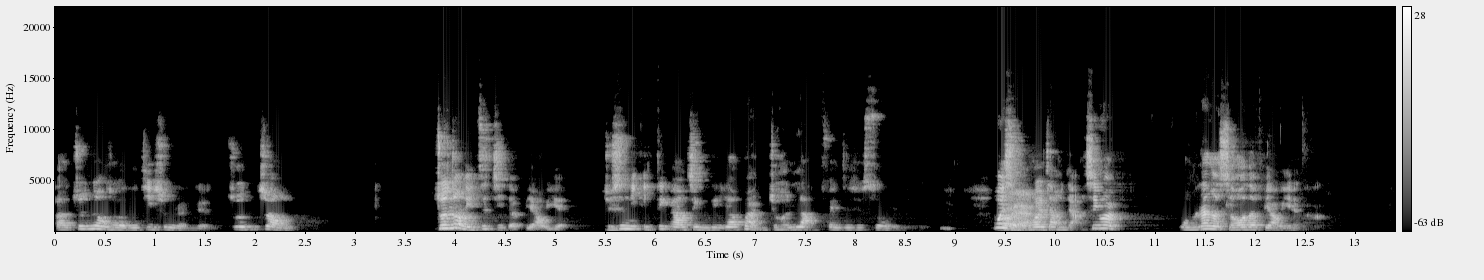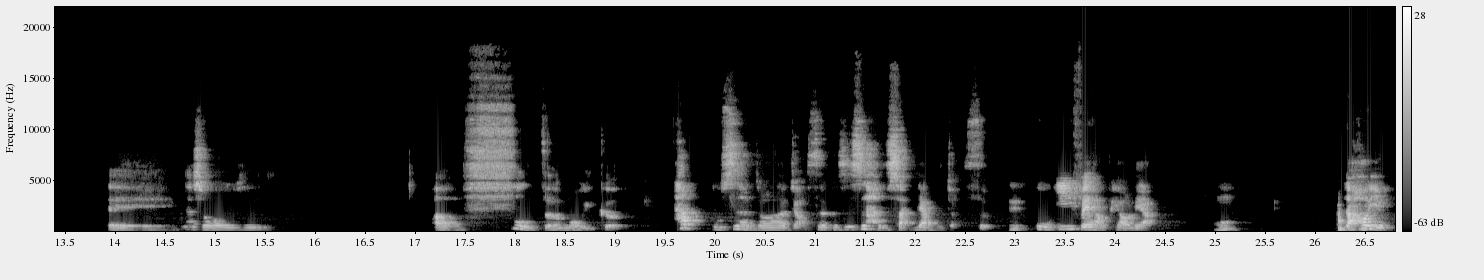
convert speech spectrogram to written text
呃，尊重所有的技术人员，尊重尊重你自己的表演，就是你一定要尽力，要不然你就会浪费这些所有人的努力。为什么会这样讲？是因为我们那个时候的表演啊，诶，那时候就是呃，负责某一个，他不是很重要的角色，可是是很闪亮的角色，嗯，舞衣非常漂亮，嗯，然后也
